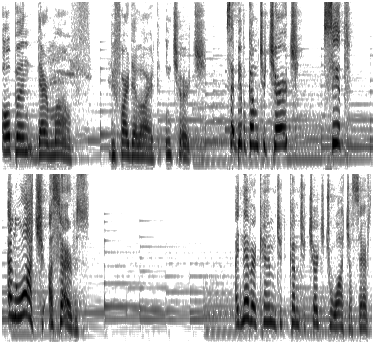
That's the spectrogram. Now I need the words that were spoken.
open their mouth before the Lord in church. Some people come to church, sit, and watch a service. I never came to come to church to watch a service.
